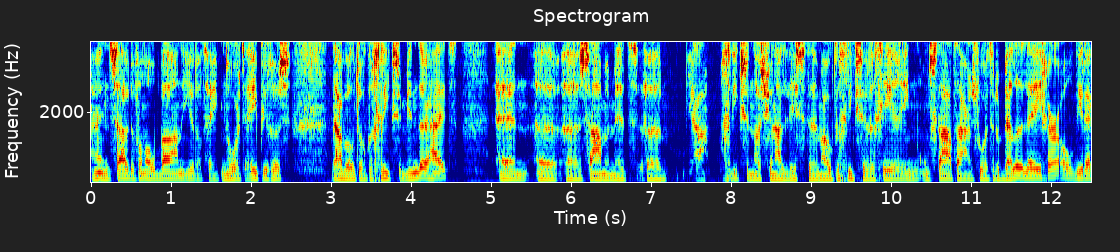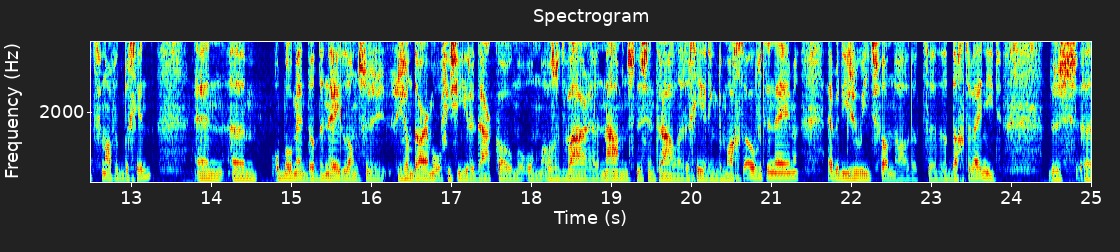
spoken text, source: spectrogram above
In het zuiden van Albanië, dat heet Noord-Epirus... daar woont ook een Griekse minderheid. En samen met ja, Griekse nationalisten, maar ook de Griekse regering... ontstaat daar een soort rebellenleger al direct vanaf het begin. En um, op het moment dat de Nederlandse gendarmeofficieren daar komen... om als het ware namens de centrale regering de macht over te nemen... hebben die zoiets van, nou, dat, uh, dat dachten wij niet. Dus uh,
